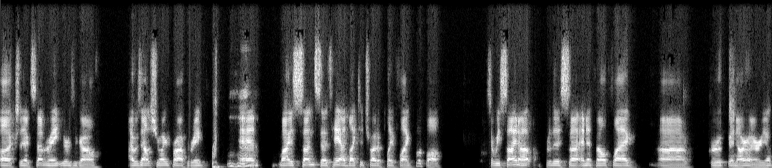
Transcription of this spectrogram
well, actually like seven or eight years ago, I was out showing property mm-hmm. and my son says, Hey, I'd like to try to play flag football. So we sign up for this uh, NFL flag uh, group in our area.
